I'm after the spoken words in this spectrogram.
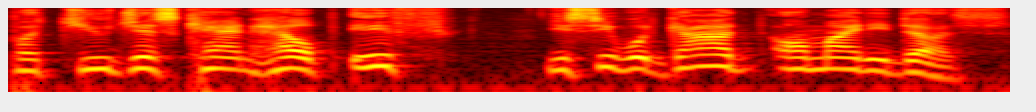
But you just can't help if you see what God Almighty does.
